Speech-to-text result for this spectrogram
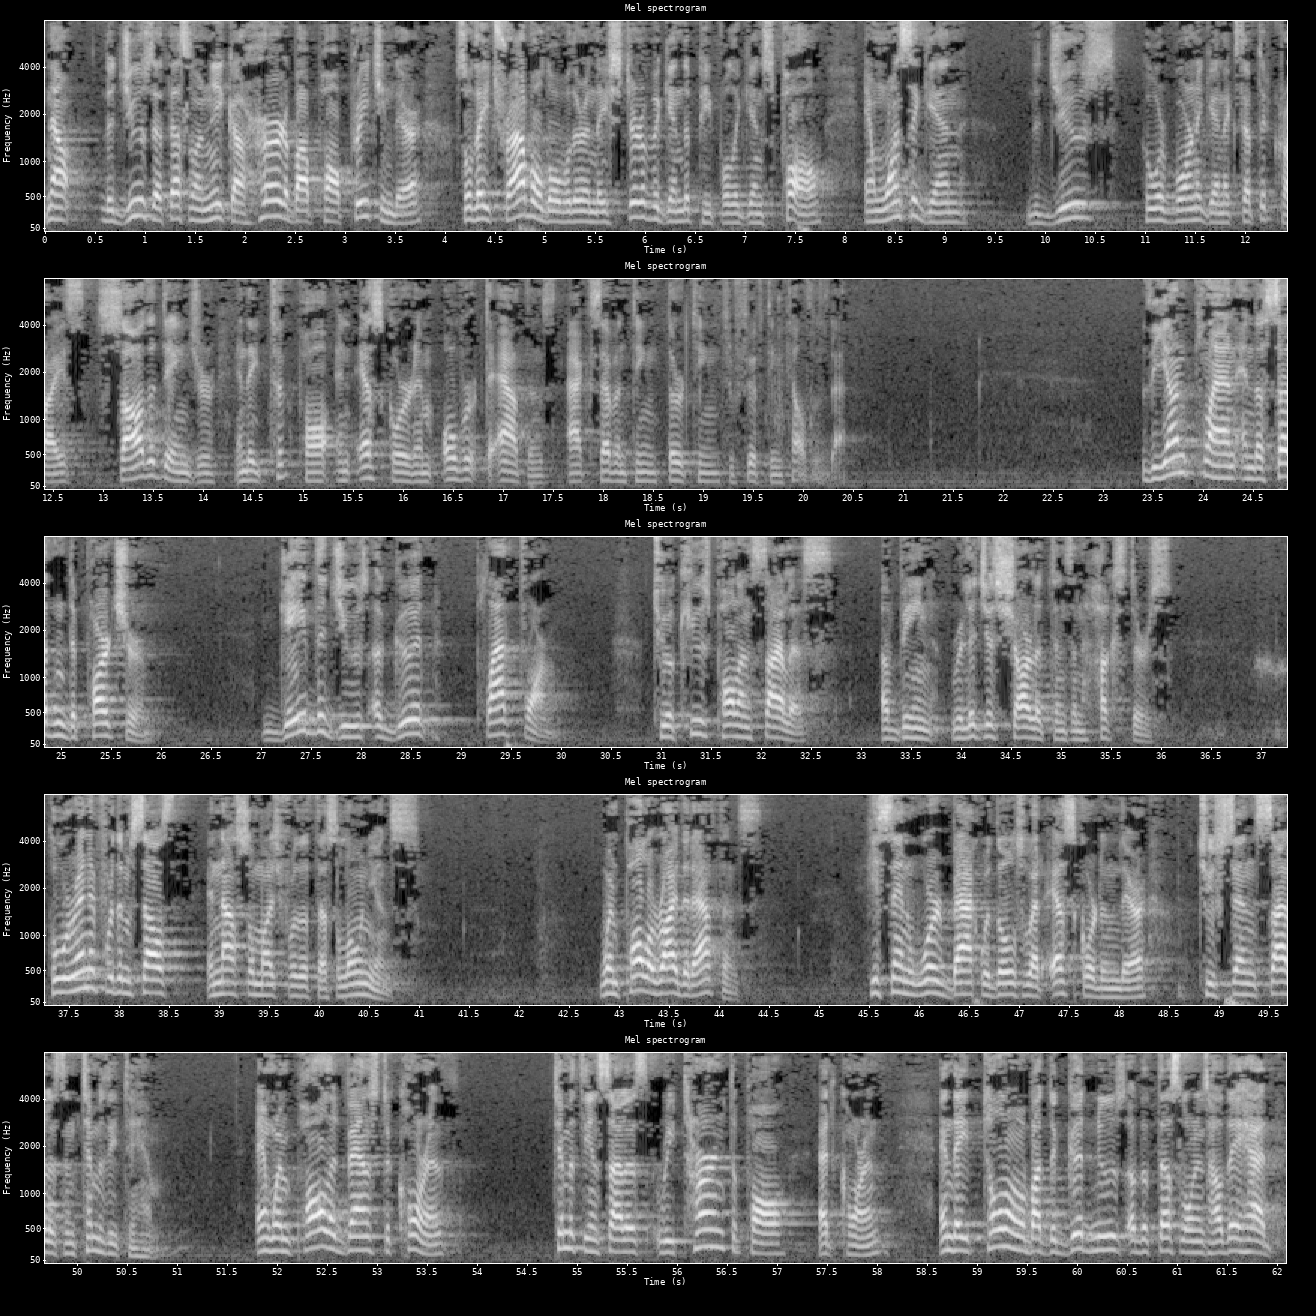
Now, the Jews at Thessalonica heard about Paul preaching there, so they traveled over there and they stirred up again the people against Paul. And once again, the Jews who were born again, accepted Christ, saw the danger, and they took Paul and escorted him over to Athens. Acts 17, 13 through 15 tells us that. The unplanned and the sudden departure gave the Jews a good platform to accuse Paul and Silas of being religious charlatans and hucksters who were in it for themselves and not so much for the Thessalonians. When Paul arrived at Athens, he sent word back with those who had escorted him there to send Silas and Timothy to him. And when Paul advanced to Corinth, Timothy and Silas returned to Paul at Corinth, and they told him about the good news of the Thessalonians, how they had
